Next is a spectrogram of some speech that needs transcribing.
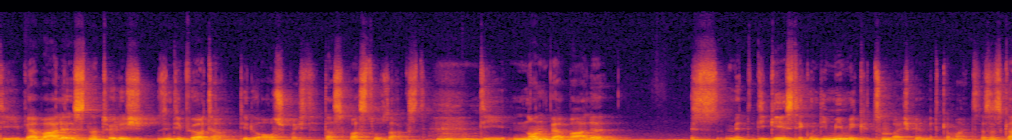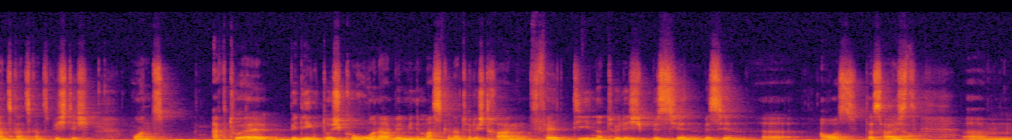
Die verbale ist natürlich, sind die Wörter, die du aussprichst, das, was du sagst. Mhm. Die nonverbale ist mit die Gestik und die Mimik zum Beispiel mit gemeint. Das ist ganz, ganz, ganz wichtig. Und aktuell, bedingt durch Corona, wenn wir eine Maske natürlich tragen, fällt die natürlich ein bisschen, bisschen äh, aus. Das heißt, ähm,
